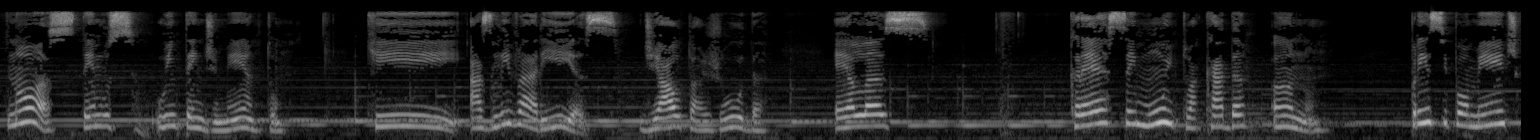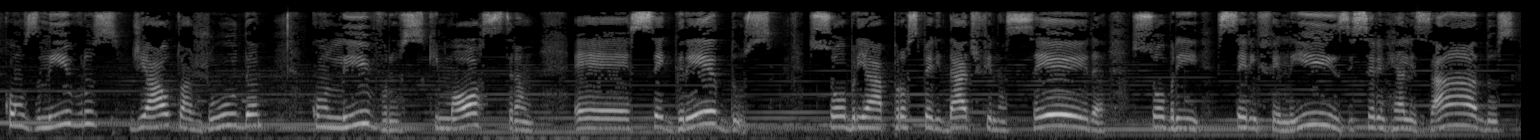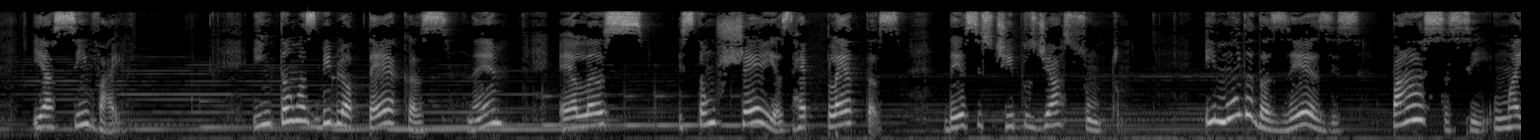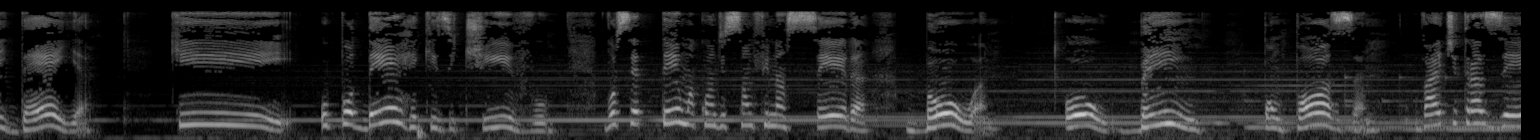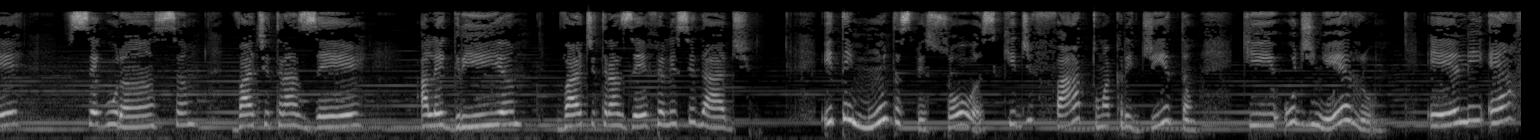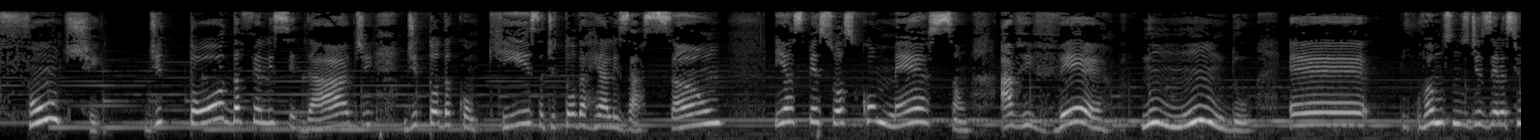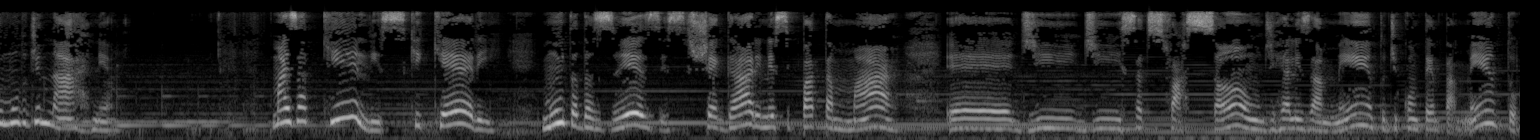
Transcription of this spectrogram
Nós temos o entendimento que as livrarias de autoajuda elas crescem muito a cada ano principalmente com os livros de autoajuda, com livros que mostram é, segredos sobre a prosperidade financeira, sobre serem felizes, serem realizados e assim vai. Então as bibliotecas, né, elas estão cheias, repletas desses tipos de assunto. E muitas das vezes passa-se uma ideia que o poder requisitivo, você ter uma condição financeira boa ou bem pomposa, vai te trazer segurança, vai te trazer alegria, vai te trazer felicidade. E tem muitas pessoas que de fato acreditam que o dinheiro ele é a fonte de toda felicidade, de toda conquista, de toda realização. E as pessoas começam a viver num mundo, é, vamos nos dizer assim, um mundo de Nárnia. Mas aqueles que querem muitas das vezes chegarem nesse patamar é, de, de satisfação, de realizamento, de contentamento,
